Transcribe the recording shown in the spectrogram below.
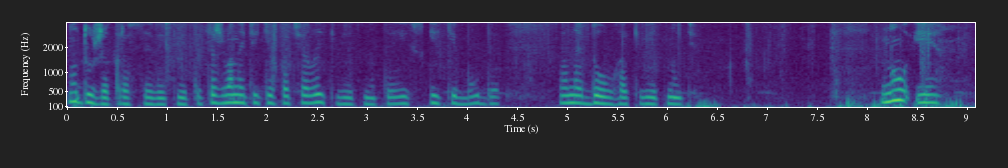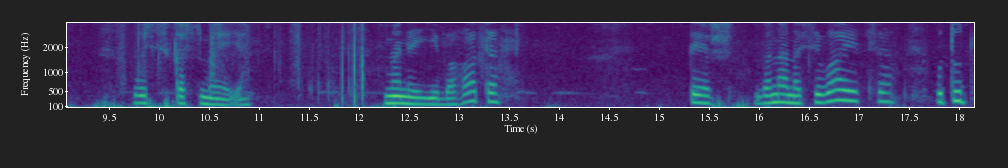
Ну, дуже красиві квіти. Це ж вони тільки почали квітнути, їх скільки буде. Вони довго квітнуть. Ну і ось космея. У мене її багато. Теж вона насівається. Отут,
